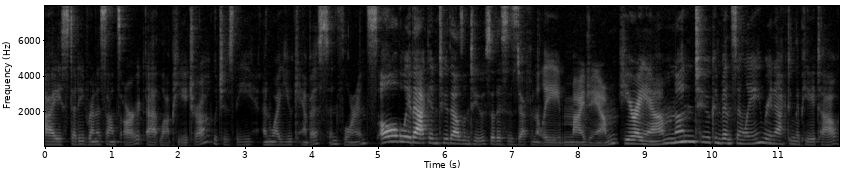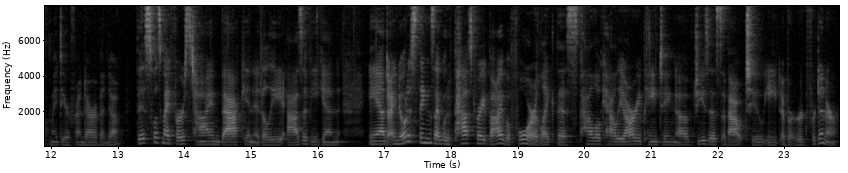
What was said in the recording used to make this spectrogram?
I studied Renaissance art at La Pietra, which is the NYU campus in Florence, all the way back in 2002, so this is definitely my jam. Here I am, none too convincingly, reenacting the Pietà with my dear friend Aravinda. This was my first time back in Italy as a vegan, and I noticed things I would have passed right by before, like this Paolo Cagliari painting of Jesus about to eat a bird for dinner.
